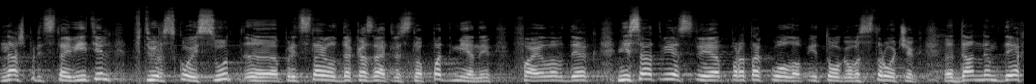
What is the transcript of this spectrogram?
Наш представитель в Тверской суд э, представил доказательства подмены файлов ДЭК, несоответствие протоколов итоговых строчек данным ДЭК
